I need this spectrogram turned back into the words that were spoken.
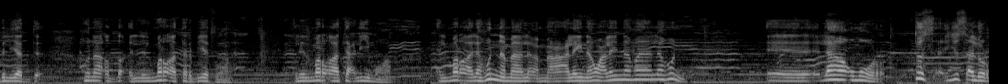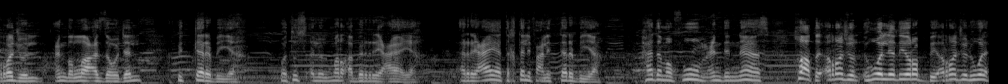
باليد. هنا للمرأة تربيتها للمرأة تعليمها. المرأة لهن ما علينا وعلينا ما لهن. آه، لها أمور. يسأل الرجل عند الله عز وجل بالتربية وتسأل المرأة بالرعاية. الرعاية تختلف عن التربية. هذا مفهوم عند الناس. خاطئ الرجل هو الذي يربي الرجل هو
